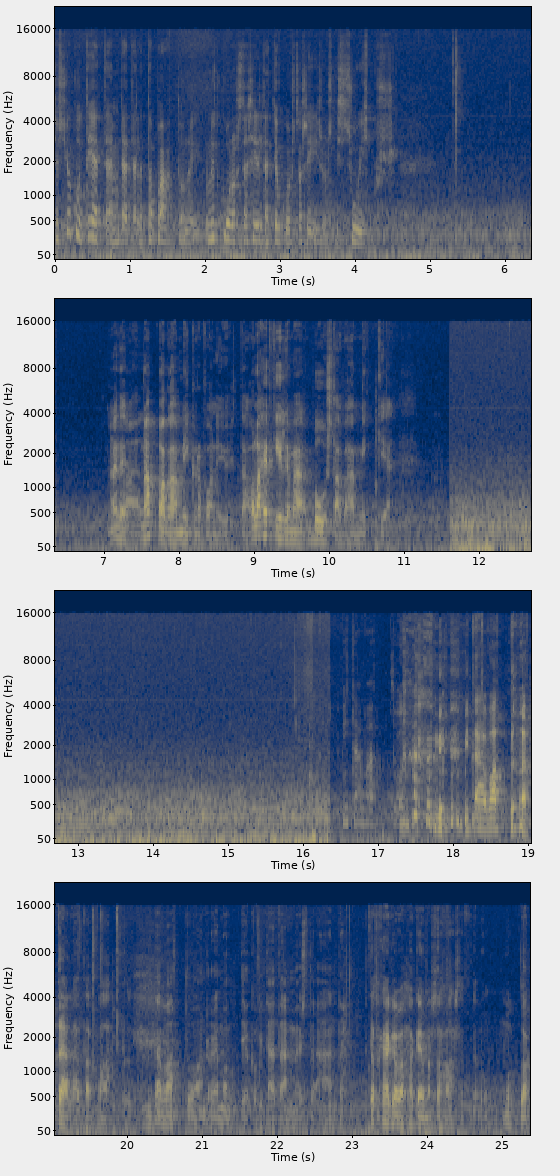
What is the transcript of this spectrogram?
jos joku tietää, mitä tällä tapahtuu, niin nyt kuulostaa siltä, että joku olisi tosi isosti suihkussa. Mä en tiedä, nappaakohan mikrofoni yhtään. Olla hetki hiljaa, mä boostaan vähän mikkiä. Mitä vattua? niin, mitä vattua täällä tapahtuu? Mitä vattua on remontti, joka pitää tämmöistä ääntä? Pitäisikö käydä hakemassa haastattelua? Mutta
